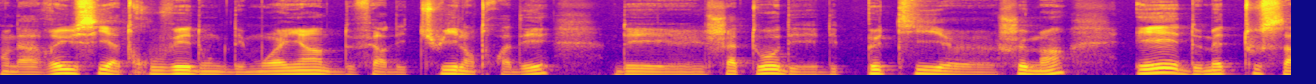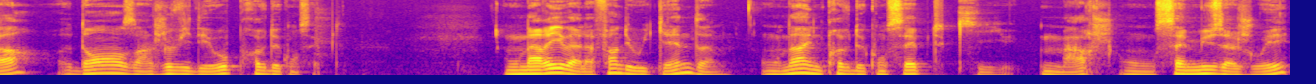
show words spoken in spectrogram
On a réussi à trouver donc des moyens de faire des tuiles en 3D, des châteaux, des, petits euh, chemins, et de mettre tout ça dans un jeu vidéo preuve de concept. On arrive à la fin du week-end, on a une preuve de concept qui marche, on s'amuse à jouer,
